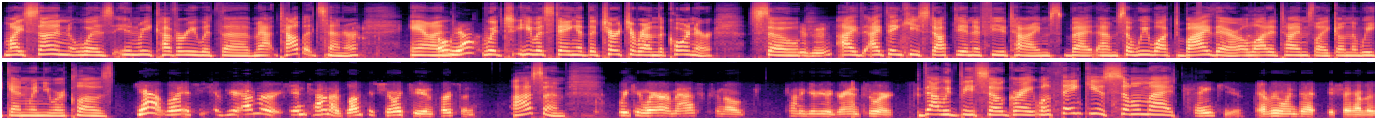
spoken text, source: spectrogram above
My son was in recovery with the Matt Talbot Center, and Oh, yeah. which he was staying at the church around the corner. So Mhm. I, I think he stopped in a few times, but um, so we walked by there a lot of times, like on the weekend when you were closed. Yeah, well, if, if you're ever in town, I'd love to show it to you in person. Awesome. We can wear our masks, and I'll kind of give you the grand tour. That would be so great. Well, thank you so much. Thank you. Everyone that if they have a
